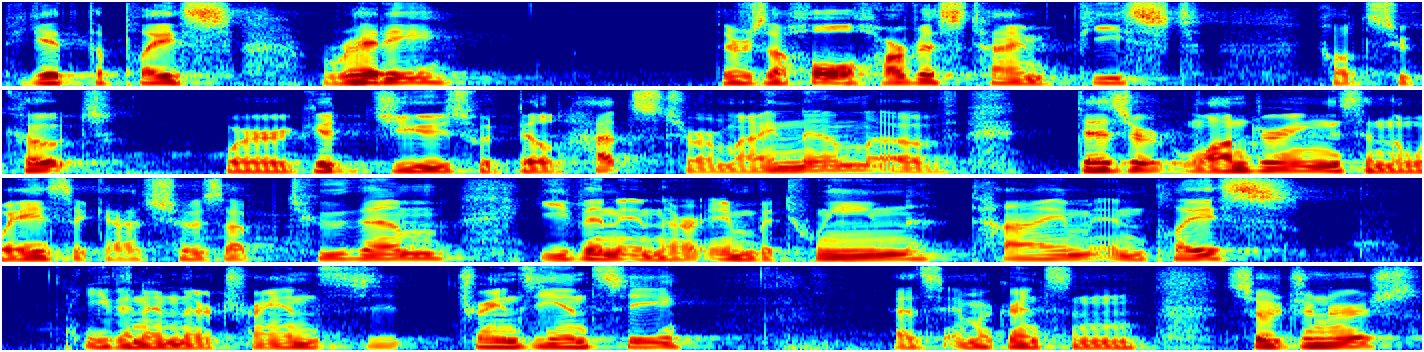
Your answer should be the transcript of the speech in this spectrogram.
to get the place ready. There's a whole harvest time feast called Sukkot where good Jews would build huts to remind them of desert wanderings and the ways that God shows up to them, even in their in between time and place, even in their trans- transiency as immigrants and sojourners.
